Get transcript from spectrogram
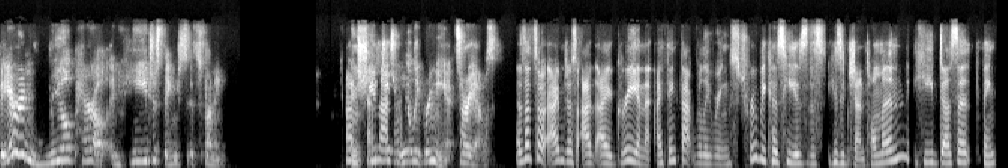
they are in real peril, and he just thinks it's funny. Um, and she's and that, just really bringing it. Sorry, Alice. That's what I'm just, I, I agree. And I think that really rings true because he is this, he's a gentleman. He doesn't think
